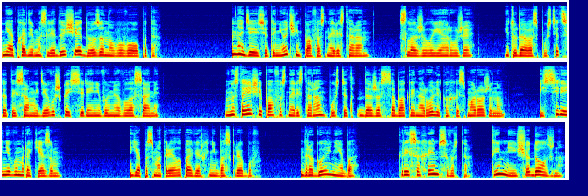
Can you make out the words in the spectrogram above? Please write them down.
Необходима следующая доза нового опыта. «Надеюсь, это не очень пафосный ресторан», — сложила я оружие. «И туда вас пустят с этой самой девушкой с сиреневыми волосами». В настоящий пафосный ресторан пустят даже с собакой на роликах и с мороженым, и с сиреневым ракезом. Я посмотрела поверх небоскребов. «Дорогое небо, Криса Хеймсворта, ты мне еще должна.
